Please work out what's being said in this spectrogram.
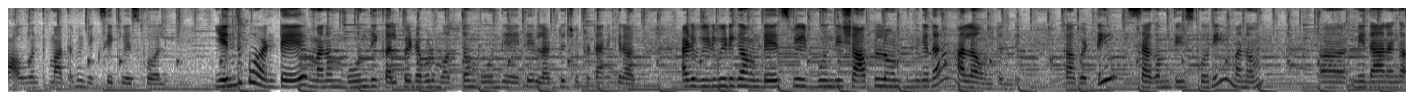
పావు వంతు మాత్రమే మిక్సీకి వేసుకోవాలి. ఎందుకు అంటే మనం బూందీ కలిపేటప్పుడు మొత్తం బూందీ అయితే లడ్డు చుట్టడానికి రాదు. అది విడివిడిగా ఉండే స్వీట్ బూందీ షాపుల్లో ఉంటుంది కదా అలా ఉంటుంది. కాబట్టి సగం తీసుకొని మనం నిదానంగా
